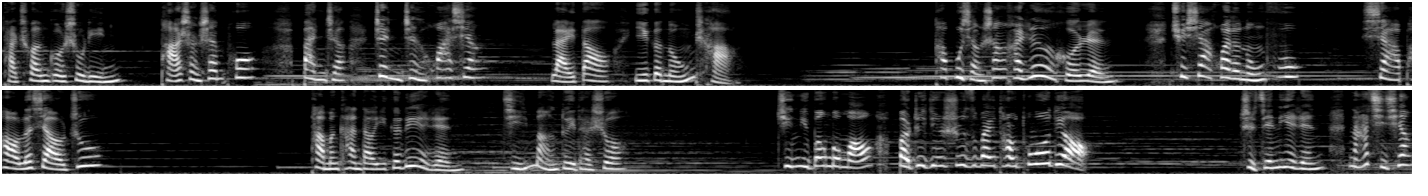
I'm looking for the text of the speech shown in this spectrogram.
它穿过树林，爬上山坡，伴着阵阵花香，来到一个农场。它不想伤害任何人，却吓坏了农夫，吓跑了小猪。他们看到一个猎人。急忙对他说：“请你帮帮忙，把这件狮子外套脱掉。”只见猎人拿起枪，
